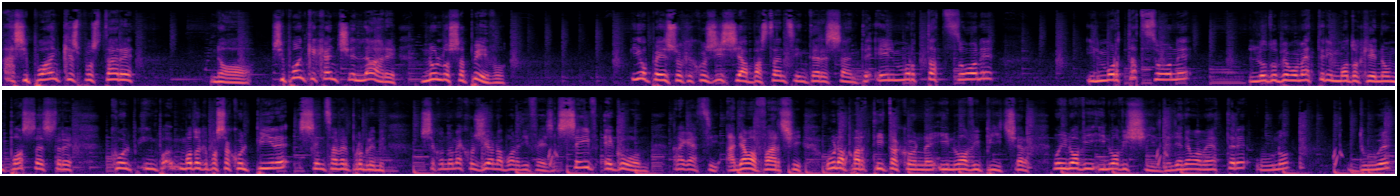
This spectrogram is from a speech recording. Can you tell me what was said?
Ah, si può anche spostare... No, si può anche cancellare, non lo sapevo. Io penso che così sia abbastanza interessante e il mortazzone... Il mortazzone lo dobbiamo mettere in modo che non possa essere colp- in, in, modo che possa colpire senza aver problemi. Secondo me così è una buona difesa. Save e go home. Ragazzi, andiamo a farci una partita con i nuovi pitcher o i nuovi, i nuovi shield. Li andiamo a mettere. Uno, 2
